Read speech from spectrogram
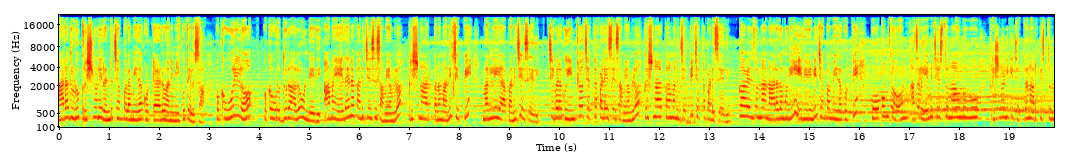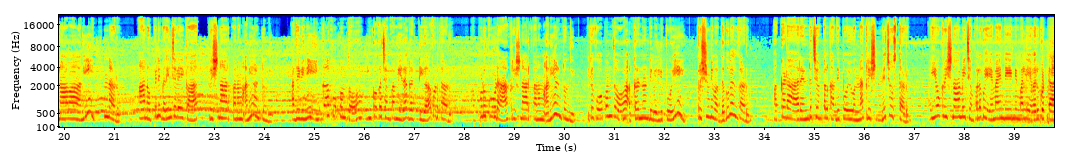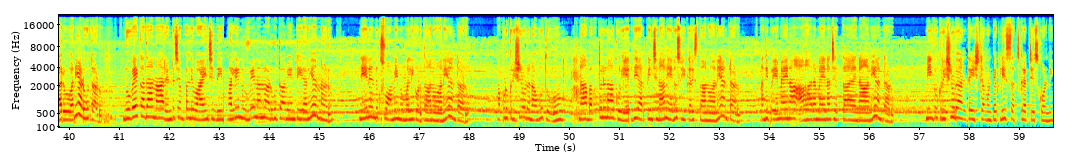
నారదుడు కృష్ణుని రెండు చెంపల మీద కొట్టాడు అని మీకు తెలుసా? ఒక ఊరిలో ఒక వృద్ధురాలు ఉండేది. ఆమె ఏదైనా పని చేసే సమయంలో కృష్ణార్పణం అని చెప్పి మళ్ళీ ఆ పని చేసేది. చివరకు ఇంట్లో చెత్త పడేసే సమయంలో కృష్ణార్పణం అని చెప్పి చెత్త పడేసేది. ఇంకా వెళ్తున్న నారదముని ఇది విని చెంప మీద కొట్టి కోపంతో అసలు ఏమి చేస్తున్నావు నువ్వు? కృష్ణునికి చెత్తను అర్పిస్తున్నావా? అని అన్నాడు. ఆ నొప్పిని భరించలేక కృష్ణార్పణం అని అంటుంది. అది విని ఇంకా కోపంతో ఇంకొక చెంప మీద గట్టిగా కొడతాడు. అప్పుడు కూడా కృష్ణార్పణం అని అంటుంది. ఇక కోపంతో అక్కడి నుండి వెళ్ళిపోయి కృష్ణుని వద్దకు వెళ్తాడు. అక్కడ రెండు చెంపలు కందిపోయి ఉన్న కృష్ణుని చూస్తాడు. అయ్యో కృష్ణ మీ చెంపలకు ఏమైంది? మిమ్మల్ని ఎవరు కొట్టారు? అని అడుగుతాడు. నువ్వే కదా నా రెండు చెంపల్ని వాయించింది. మళ్ళీ నువ్వే నన్ను అడుగుతావేంటి? అని అన్నాడు. నేనెందుకు స్వామి మిమ్మల్ని కొడతాను? అని అంటాడు. అప్పుడు కృష్ణుడు నవ్వుతూ నా భక్తులు నాకు ఏది అర్పించినా నేను స్వీకరిస్తాను అని అంటాడు. అది ప్రేమైనా ఆహారమైనా చెత్త అయినా అని అంటాడు. మీకు కృష్ణుడు అంటే ఇష్టం ఉంటే ప్లీజ్ సబ్స్క్రైబ్ చేసుకోండి.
